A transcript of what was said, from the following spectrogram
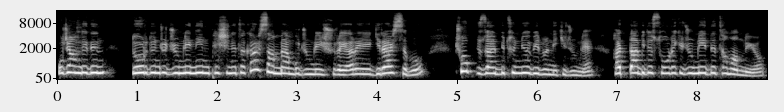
Hocam dedin dördüncü cümlenin peşine takarsam ben bu cümleyi şuraya araya girerse bu çok güzel bütünlüyor birbirine iki cümle. Hatta bir de sonraki cümleyi de tamamlıyor.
